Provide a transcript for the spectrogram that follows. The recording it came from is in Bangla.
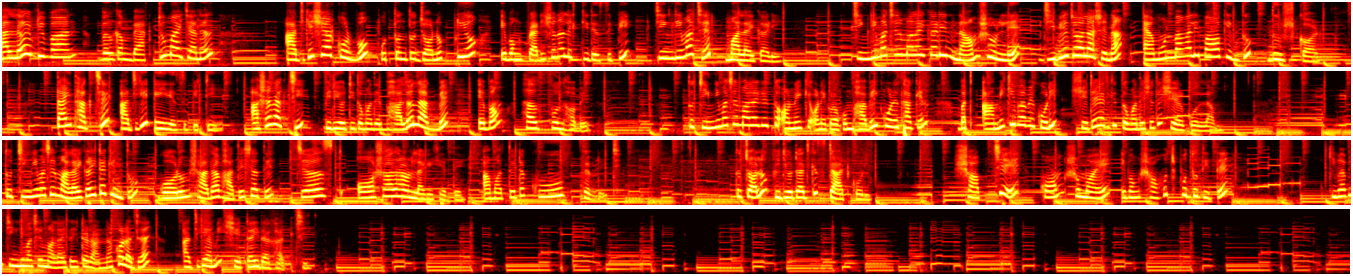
Hello everyone, welcome back to my channel. আজকে শেয়ার করব অত্যন্ত জনপ্রিয় এবং ট্র্যাডিশনাল একটি রেসিপি, চিংড়ি মাছের মালাইকারি। চিংড়ি মাছের মালাইকারির নাম শুনলে জিভে জল আসে না, এমন বাঙালি পাওয়া কিন্তু দুষ্কর। তাই থাকছে আজকে এই রেসিপিটি। আশা রাখছি ভিডিওটি তোমাদের ভালো লাগবে এবং হেল্পফুল হবে। তো চিংড়ি মাছের মালাইকারি তো অনেকে অনেক রকমভাবেই করে থাকেন বাট আমি কীভাবে করি সেটাই আজকে তোমাদের সাথে শেয়ার করলাম। তো চিংড়ি মাছের মালাইকারিটা কিন্তু গরম সাদা ভাতের সাথে জাস্ট অসাধারণ লাগে খেতে। আমার তো এটা খুব ফেভারিট তো চলো ভিডিওটা আজকে স্টার্ট করি। সবচেয়ে কম সময়ে এবং সহজ পদ্ধতিতে কীভাবে চিংড়ি মাছের মালাইকারিটা রান্না করা যায় আজকে আমি সেটাই দেখাচ্ছি।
